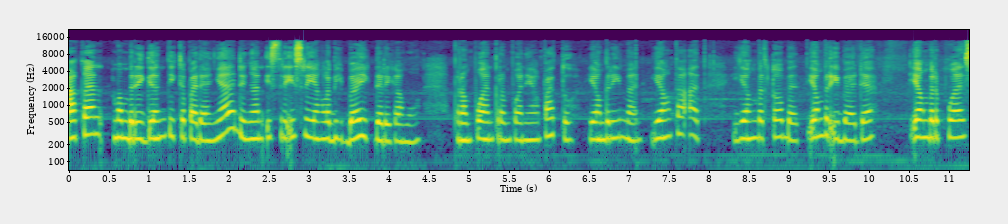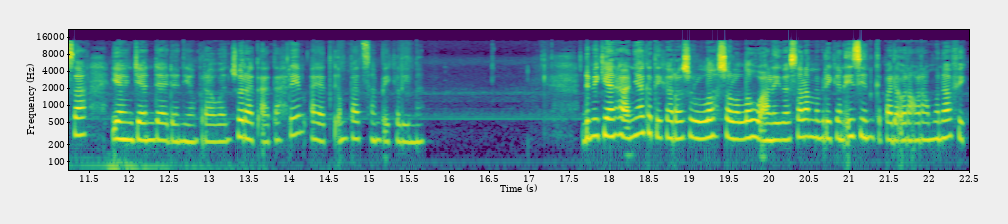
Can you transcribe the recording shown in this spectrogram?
akan memberi ganti kepadanya dengan istri-istri yang lebih baik dari kamu perempuan-perempuan yang patuh, yang beriman, yang taat, yang bertobat, yang beribadah, yang berpuasa, yang janda dan yang perawan. Surat At-Tahrim ayat keempat sampai kelima. Demikian halnya ketika Rasulullah Shallallahu Alaihi Wasallam memberikan izin kepada orang-orang munafik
